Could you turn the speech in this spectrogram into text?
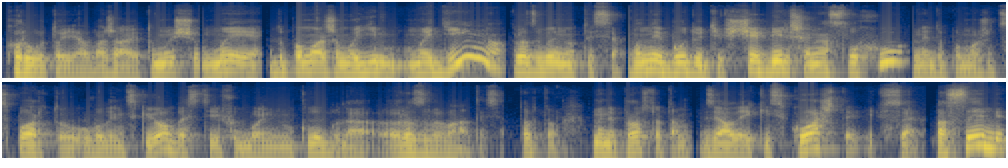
круто, я вважаю, тому що ми допоможемо їм медійно розвинутися. Вони будуть ще більше на слуху. Вони допоможуть спорту у Волинській області і футбольному клубу да, розвиватися. Тобто, ми не просто там взяли якісь кошти і все. Пасибі,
